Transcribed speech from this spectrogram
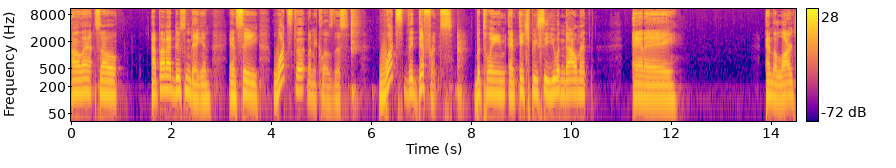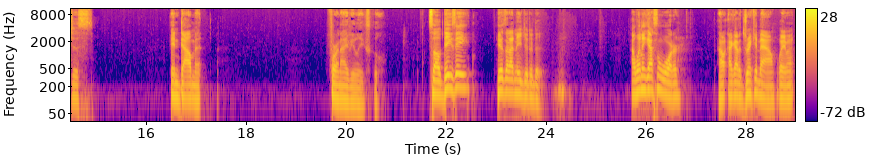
all that. So I thought I'd do some digging and see what's the, let me close this. What's the difference between an HBCU endowment and a, and the largest endowment for an Ivy League school? So, DZ, here's what I need you to do. I went and got some water. I, I got to drink it now. Wait a minute.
